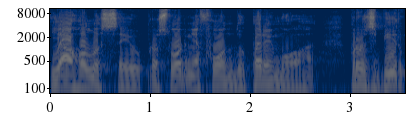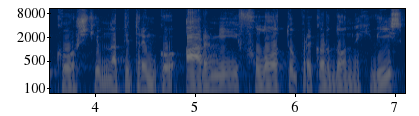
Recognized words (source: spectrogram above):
я оголосив про створення фонду Перемога про збір коштів на підтримку армії, флоту, прикордонних військ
